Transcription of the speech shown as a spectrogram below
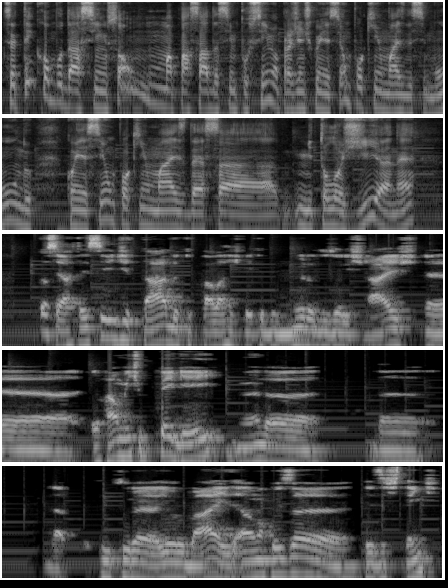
Você tem como dar assim só uma passada assim por cima para a gente conhecer um pouquinho mais desse mundo, conhecer um pouquinho mais dessa mitologia, né? Tá certo. Esse ditado que fala a respeito do número dos orixás, é, eu realmente peguei né, da, da, da, cultura iorubá, é uma coisa existente.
